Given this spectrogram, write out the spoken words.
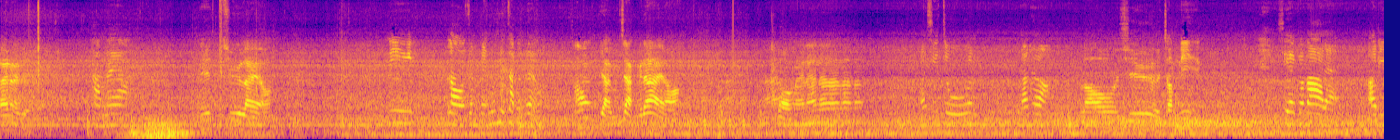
ได้หน่อยดิถามอะไรอะ นี่ชื่ออะไรเหรอ นี่เราจำเป็นต้องรู้จักกันด้วยเหรอ เอ้า อยากรู้จักไม่ได้เหรอ บอกหน่อยนะนะนะนะนะเราชื่อจูนแล้วเธออะเราชื่อจอนนี่ เชื่อก็บ้าแหละ เอาดี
